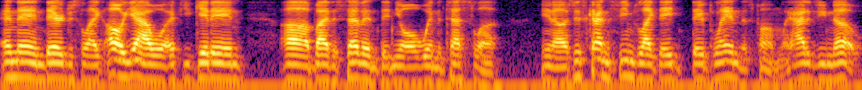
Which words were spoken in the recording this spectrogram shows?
and then they're just like, oh yeah, well if you get in uh, by the seventh, then you'll win a Tesla. You know, it just kind of seems like they they planned this pump. Like, how did you know?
